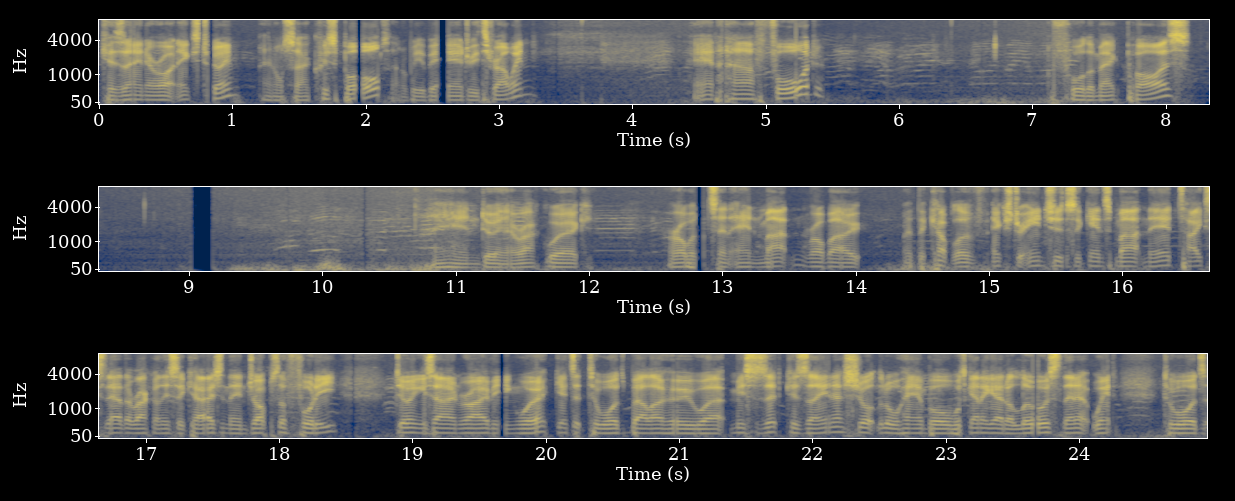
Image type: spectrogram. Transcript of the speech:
Kazina right next to him. And also Chris Ball. So that'll be a boundary throw in. And half forward for the Magpies. And doing the ruck work, Robertson and Martin. Robbo with a couple of extra inches against Martin there. Takes it out of the ruck on this occasion, then drops the footy, doing his own roving work. Gets it towards Bello, who uh, misses it. Kazina, short little handball, was going to go to Lewis. Then it went towards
